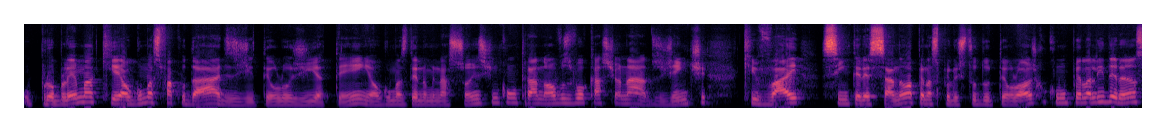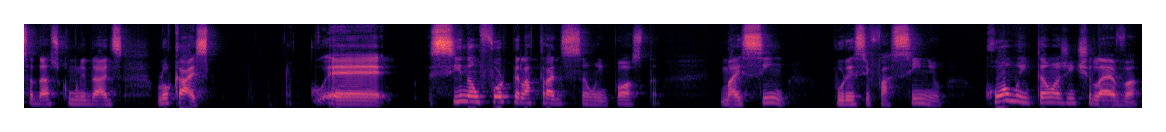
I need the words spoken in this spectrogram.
o problema que algumas faculdades de teologia têm, algumas denominações, de encontrar novos vocacionados, gente que vai se interessar não apenas pelo estudo teológico, como pela liderança das comunidades locais. É, se não for pela tradição imposta, mas sim por esse fascínio, como então a gente leva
